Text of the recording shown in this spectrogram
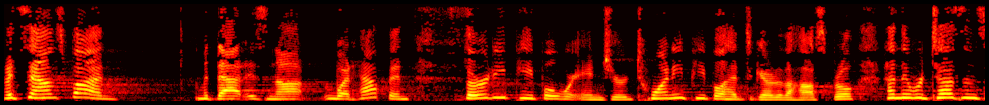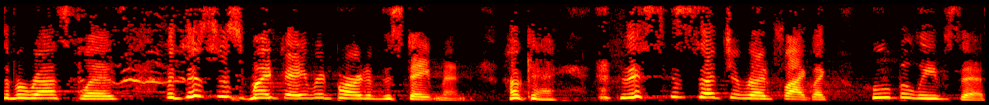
it sounds fun, but that is not what happened. 30 people were injured, 20 people had to go to the hospital, and there were dozens of arrests, Liz. But this was my favorite part of the statement. Okay. This is such a red flag. Like, who believes this?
